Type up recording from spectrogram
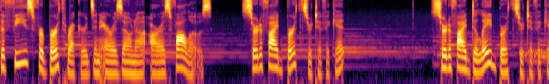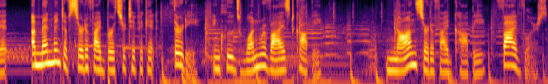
The fees for birth records in Arizona are as follows Certified birth certificate, Certified delayed birth certificate, Amendment of Certified Birth Certificate 30 includes one revised copy. Non certified copy, $5.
